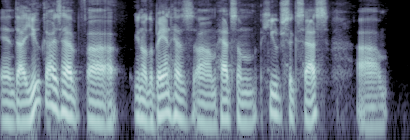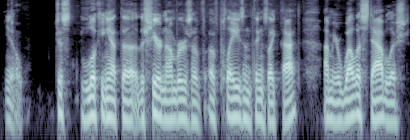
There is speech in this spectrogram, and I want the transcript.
And uh, you guys have uh, you know the band has um, had some huge success. Um, you know, just looking at the the sheer numbers of of plays and things like that. Um, you're well established,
